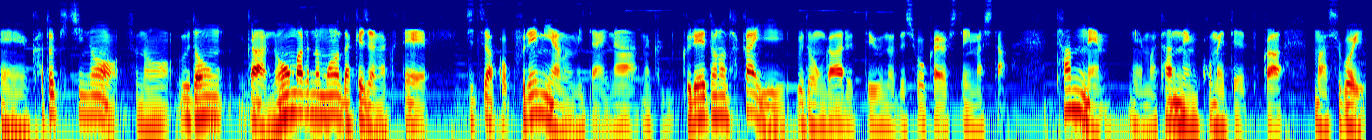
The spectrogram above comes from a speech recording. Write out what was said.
えー、加藤吉のそのうどんがノーマルのものだけじゃなくて実はこうプレミアムみたいななんかグレードの高いうどんがあるっていうので紹介をしていました。丹念、えー、まあ、丹念込めてとか、まあ、すごい、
